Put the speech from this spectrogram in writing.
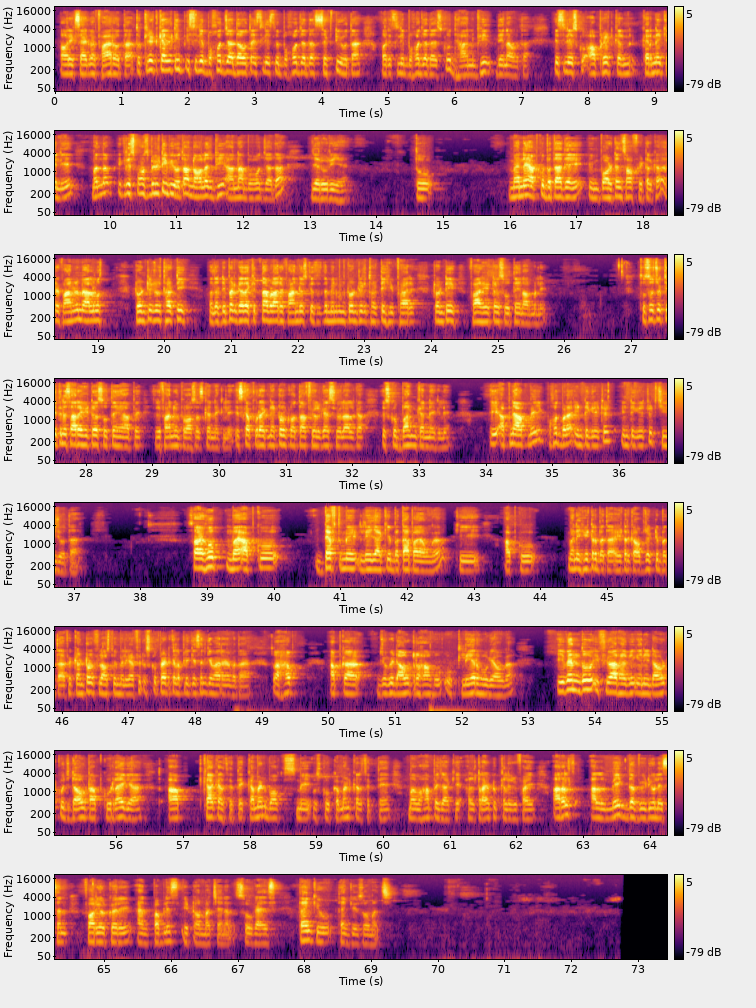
और एक साइड में फायर होता है तो क्रिटिकलिटी इसलिए बहुत ज़्यादा होता है, इसलिए इसमें बहुत ज़्यादा सेफ्टी होता है और इसलिए बहुत ज़्यादा इसको ध्यान भी देना होता है। इसलिए इसको ऑपरेट करने करने के लिए मतलब एक रिस्पॉन्सिबिलिटी भी होता है नॉलेज भी आना बहुत ज़्यादा ज़रूरी है। तो मैंने आपको बता दिया इंपॉर्टेंस ऑफ़ हीटर का। रिफाइनरी में ऑलमोस्ट ट्वेंटी टू थर्टी मतलब डिपेंड करता है कितना बड़ा रिफाइनरी उसके साथ मिनिमम ट्वेंटी टू थर्टी ही फायर ट्वेंटी फायर हीटर्स होते हैं नॉर्मली तो सोचो कितने सारे हीटर्स होते हैं यहाँ पे रिफाइनरी प्रोसेस करने के लिए। इसका पूरा एक नेटवर्क होता है फ्यूल गैस फ्यूल का, इसको बर्न करने के लिए। ये अपने आप में एक बहुत बड़ा इंटीग्रेटेड इंटीग्रेटेड चीज़ होता है। सो आई होप मैं आपको डेप्थ में ले जाके बता पाऊँगा कि आपको मैंने हीटर बताया हीटर का ऑब्जेक्टिव बताया, फिर कंट्रोल फिलासफी मिल गया, फिर उसको प्रैक्टिकल अप्लीकेशन के बारे में बताया। तो अब आपका जो भी डाउट रहा हो, वो क्लियर हो गया होगा। Even though if you are having any doubt कुछ डाउट आपको रह गया आप क्या कर सकते हैं? कमेंट बॉक्स में उसको कमेंट कर सकते हैं। मैं वहाँ पे जाके I try to clarify or else I'll make the video lesson for your query and publish it on my channel so guys thank you thank you so much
